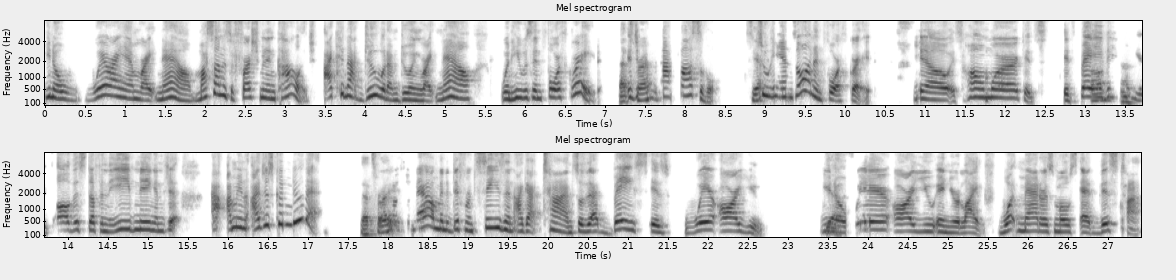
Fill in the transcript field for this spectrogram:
you know, where I am right now, my son is a freshman in college. I could not do what I'm doing right now when he was in fourth grade. That's it's right. not possible. It's yeah. too hands on in fourth grade. You know, it's homework, it's it's oh, bathing, oh, it's all this stuff in the evening, and just, I, I mean, I just couldn't do that. That's right. So now I'm in a different season. I got time. So that base is where are you? You yes. know, where are you in your life? What matters most at this time?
